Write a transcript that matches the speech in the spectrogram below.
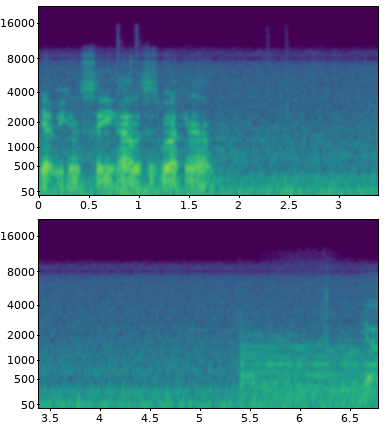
yep, you can see how this is working out. Yeah,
